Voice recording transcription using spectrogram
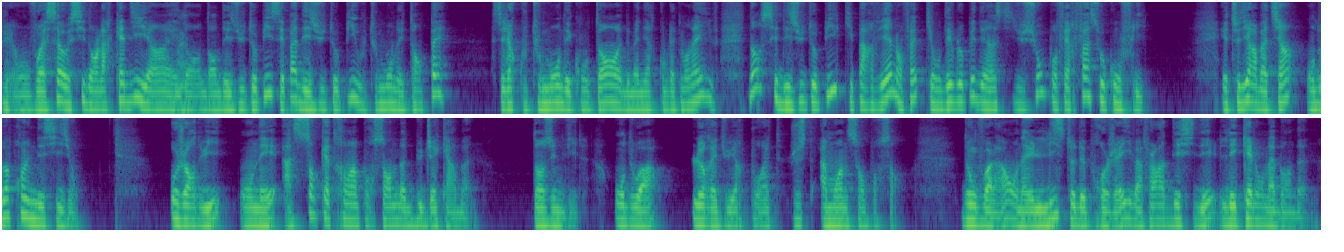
Et on voit ça aussi dans l'Arcadie hein, et dans, dans des utopies. C'est pas des utopies où tout le monde est en paix. C'est-à-dire que tout le monde est content de manière complètement naïve. Non, c'est des utopies qui parviennent, en fait, qui ont développé des institutions pour faire face au conflit. Et de se dire, ah bah tiens, on doit prendre une décision. Aujourd'hui, on est à 180% de notre budget carbone dans une ville. On doit le réduire pour être juste à moins de 100%. Donc voilà, on a une liste de projets, il va falloir décider lesquels on abandonne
